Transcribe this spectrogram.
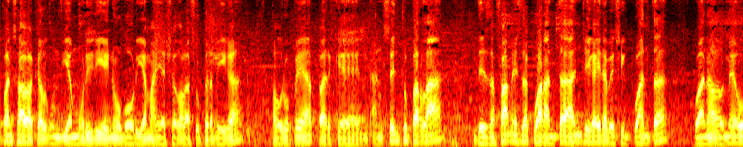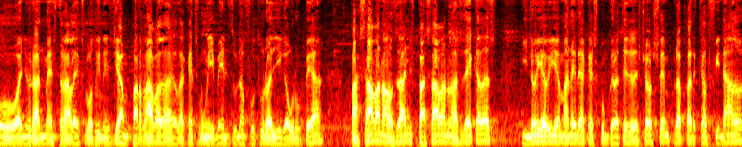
pensava que algun dia moriria i no ho veuria mai això de la Superliga Europea perquè en sento parlar des de fa més de 40 anys i gairebé 50 quan el meu enyorat mestre Àlex Botines ja em parlava d'aquests moviments d'una futura Lliga Europea passaven els anys, passaven les dècades i no hi havia manera que es concretés això sempre perquè al final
